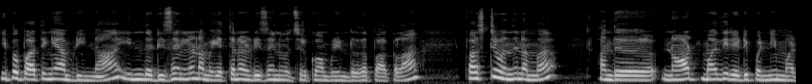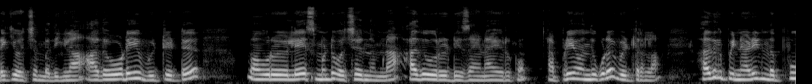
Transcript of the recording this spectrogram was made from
இப்போ பார்த்திங்க அப்படின்னா இந்த டிசைனில் நம்ம எத்தனை டிசைன் வச்சுருக்கோம் அப்படின்றத பார்க்கலாம் ஃபஸ்ட்டு வந்து நம்ம அந்த நாட் மாதிரி ரெடி பண்ணி மடக்கி வச்சோம் பார்த்திங்களா அதோடையே விட்டுட்டு ஒரு லேஸ் மட்டும் வச்சுருந்தோம்னா அது ஒரு டிசைனாக இருக்கும். அப்படியே வந்து கூட விட்டுறலாம். அதுக்கு பின்னாடி இந்த பூ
